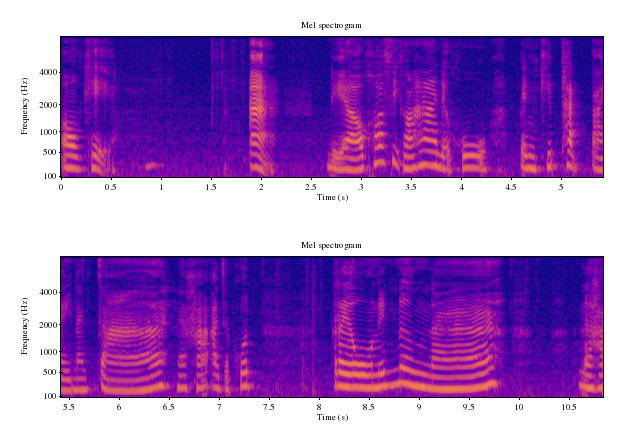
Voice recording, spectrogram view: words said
โอเค อะ เดี๋ยวข้อ4ข้อ5เดี๋ยวครูเป็นคลิปถัดไปนะจ๊ะนะคะ อาจจะพูดเร็วนิดนึงนะนะคะ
